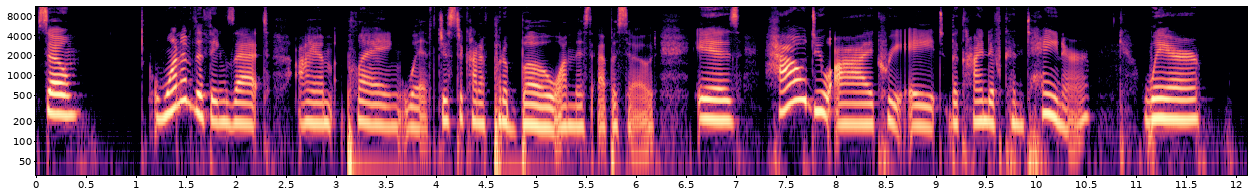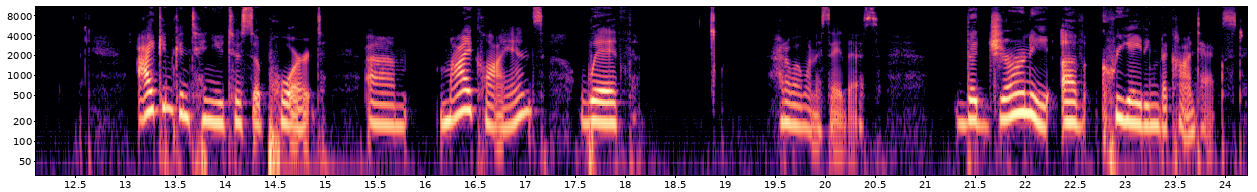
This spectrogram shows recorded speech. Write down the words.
So, one of the things that I am playing with, just to kind of put a bow on this episode, is how do I create the kind of container where I can continue to support um, my clients with how do I want to say this? The journey of creating the context.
